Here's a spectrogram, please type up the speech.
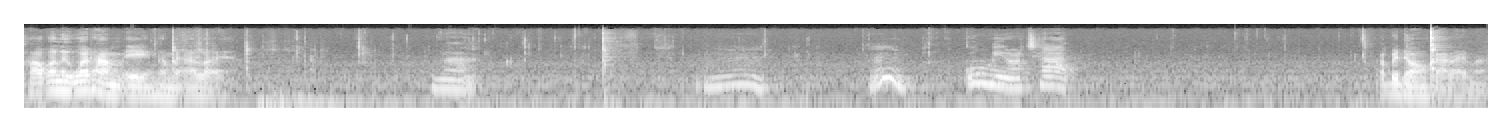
เขาก็นึกว่าทำเองทำไมอร่อย มากอืม อืม กุ้งมีรสชาติ เอาไปดองกับอะไรมา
